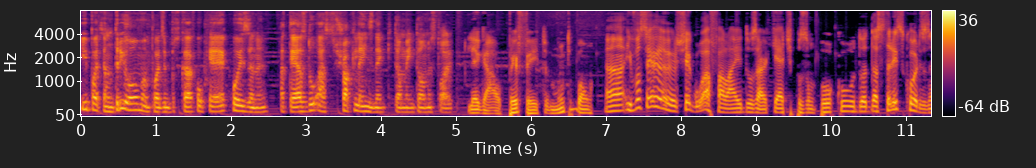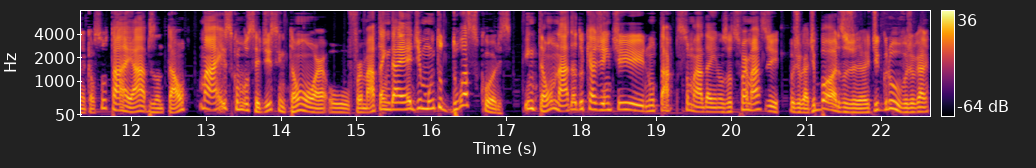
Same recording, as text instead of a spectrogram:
e pode ser um Trioma, pode buscar qualquer coisa, né? Até as, do, as Shocklands, né? Que também estão no histórico. Legal, perfeito, muito bom. Ah, e você chegou a falar aí dos arquétipos um pouco do- das três cores, né? Que é o Sultai, Absalom e tal. Mas, como você disse, então o, o formato ainda é de muito duas cores. Então, nada do que a gente não tá acostumado aí nos outros formatos de vou jogar de Boris, vou jogar de vou jogar.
